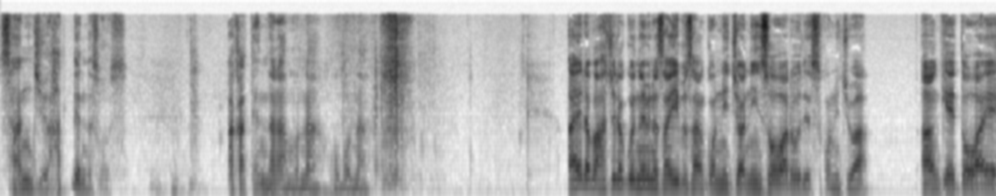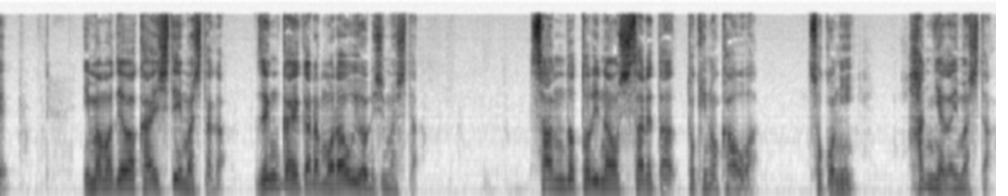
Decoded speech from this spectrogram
38点だそうです。赤点だなもうなほぼな。アイラブ八六の皆さんイブさんこんにちは人相悪ですこんにちは。アンケートは A 今までは返していましたが前回からもらうようにしました3度取り直しされた時の顔はそこに般若がいました。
